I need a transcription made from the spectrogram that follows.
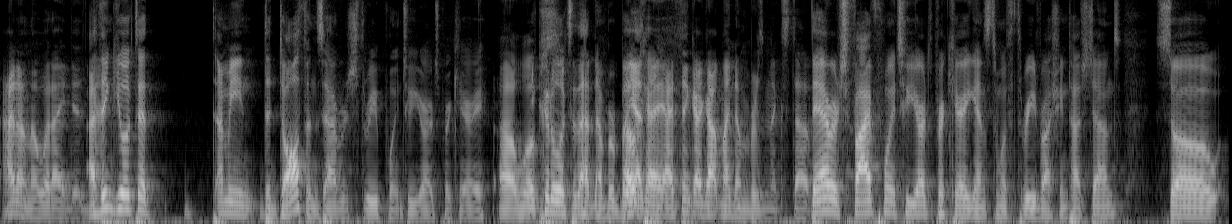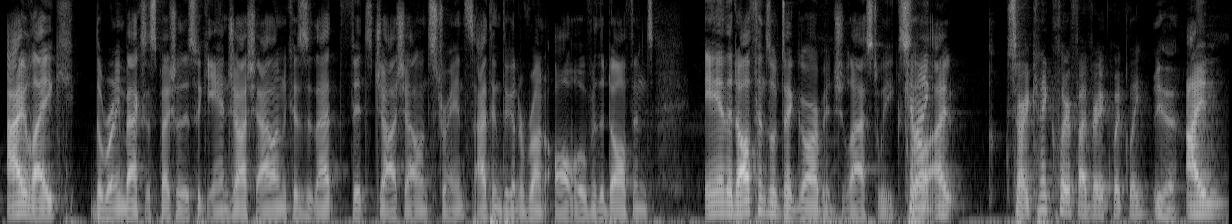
I don't know what I did. I think you looked at. I mean, the Dolphins averaged 3.2 yards per carry. Oh, You whoops. could have looked at that number, but yeah, okay, I think I got my numbers mixed up. They averaged 5.2 yards per carry against him with three rushing touchdowns. So I like the running backs, especially this week, and Josh Allen because that fits Josh Allen's strengths. I think they're going to run all over the Dolphins. And the Dolphins looked like garbage last week. So Can I, Sorry, can I clarify very quickly? yeah. I'm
